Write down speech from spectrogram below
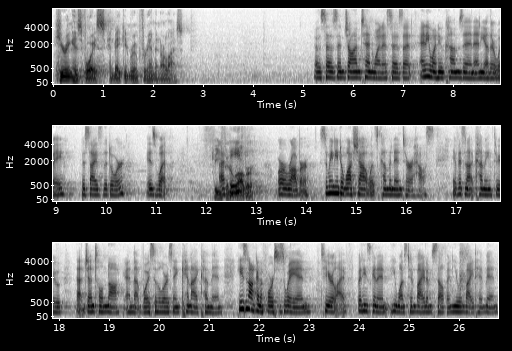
hearing his voice and making room for him in our lives? It says in John 10 1, it says that anyone who comes in any other way besides the door is what? Thief and a robber. Or a robber. So we need to watch out what's coming into our house. If it's not coming through that gentle knock and that voice of the Lord saying, Can I come in? He's not going to force his way in to your life, but he's going to, he wants to invite himself and you invite him in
